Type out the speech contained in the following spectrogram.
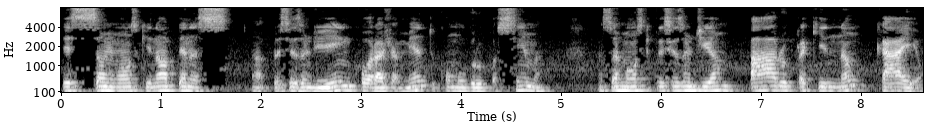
Esses são irmãos que não apenas ah, precisam de encorajamento, como o grupo acima, mas são irmãos que precisam de amparo para que não caiam.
